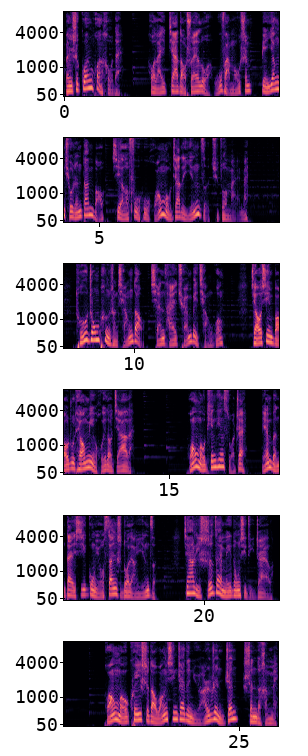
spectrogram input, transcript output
本是官宦后代，后来家道衰落，无法谋生，便央求人担保，借了富户黄某家的银子去做买卖。途中碰上强盗，钱财全被抢光，侥幸保住条命，回到家来。黄某天天索债，连本带息共有三十多两银子，家里实在没东西抵债了。黄某窥视到王新斋的女儿认真生得很美，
